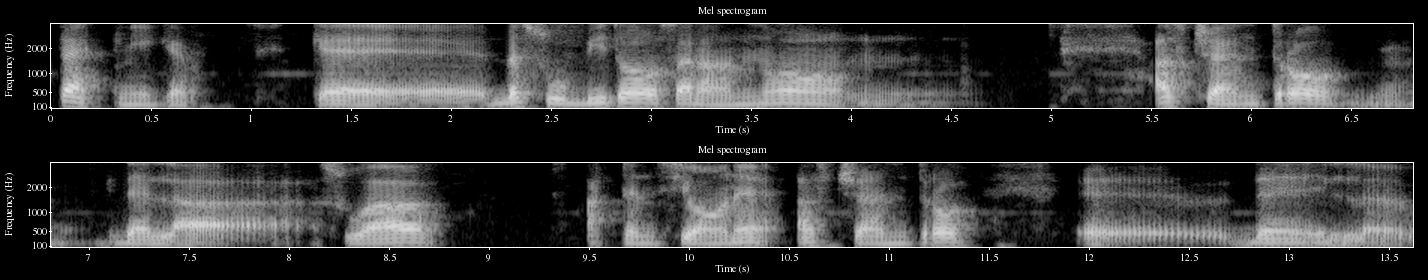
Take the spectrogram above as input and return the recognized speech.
tecniche che da subito saranno al centro della sua attenzione, al centro eh, del,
